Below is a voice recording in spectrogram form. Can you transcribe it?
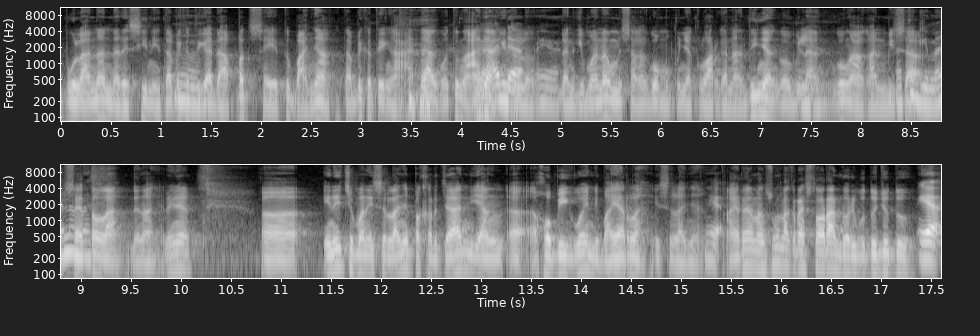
bulanan dari sini, tapi ketika dapat saya itu banyak, tapi ketika nggak ada, gue tuh nggak ada, Hmm. Nggak gitu ada, loh. iya. Dan gimana misalkan gue mau punya keluarga nantinya, gue bilang gue nggak akan bisa gimana, settle lah. Dan akhirnya eh, ini cuma istilahnya pekerjaan yang eh, hobi gue yang dibayar lah istilahnya. Iya. Akhirnya langsung lah ke restoran 2007 tuh. Iya.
